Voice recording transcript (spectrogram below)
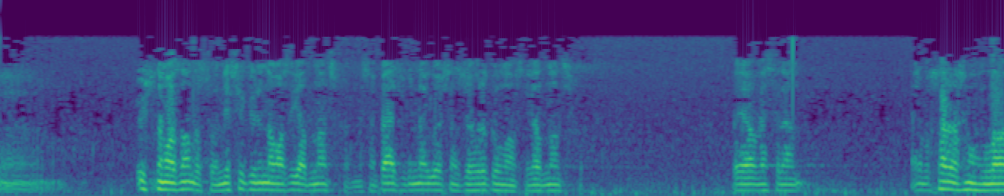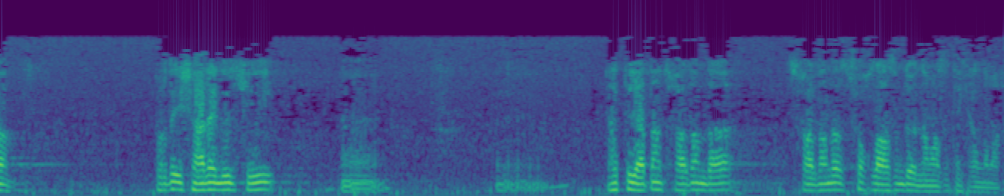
e, üç namazdan da sonra neçə günün namazı yadından çıxır. Məsələn, bəzi günlər görsən, zöhrü qılmansın, yadından çıxır. Və ya məsələn, yəni, Buxar Rəhməllah burada işarə edir ki, ə, ə, hətta yaddan çıxardan da çıxardanda çox lazım deyil namazı təkrarlamaq.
